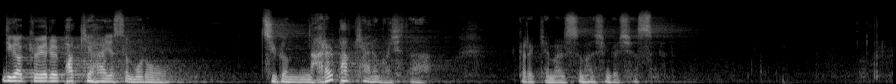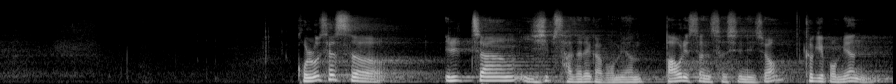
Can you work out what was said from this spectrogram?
네가 교회를 박해하였으므로 지금 나를 박해하는 것이다. 그렇게 말씀하신 것이었습니다. 골로새서 1장 24절에 가보면 바울이 쓴 서신이죠. 거기 보면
